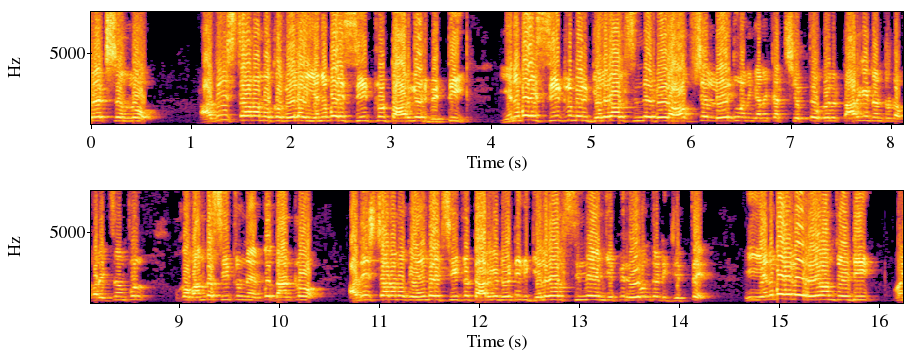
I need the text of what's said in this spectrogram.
ఎలక్షన్లో అధిష్టానం ఒకవేళ ఎనభై సీట్లు టార్గెట్ పెట్టి ఎనభై సీట్లు మీరు గెలవాల్సిందే వేరే ఆప్షన్ లేదు అని కనుక చెప్తే ఒకవేళ టార్గెట్ అంటున్నా. ఫర్ ఎగ్జాంపుల్ ఒక వంద సీట్లు ఉన్నాయి అనుకో దాంట్లో అధిష్టానం ఒక ఎనభై సీట్లు టార్గెట్ పెట్టి ఇది గెలవాల్సిందే అని చెప్పి రేవంత్ రెడ్డి చెప్తే ఈ ఎనభైలో రేవంత్ రెడ్డి ఓ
